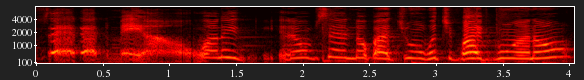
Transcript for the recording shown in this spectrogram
said that to me. I don't want to, you know what I'm saying? About you and what your wife going on.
